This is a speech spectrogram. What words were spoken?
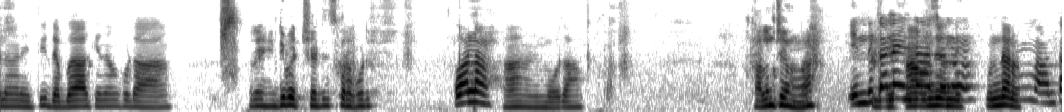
అన్న నెత్తి దెబ్బ తాకింది అనుకుంటా. రే ఇంటి పెట్టి షర్ట్ తీసుకురా పొడి. పోనా? ఆ, నేను పోతా. తాళం ఎందుకన్నా ఇంత ఉంది ఉంది. ఉందన్న. అంత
